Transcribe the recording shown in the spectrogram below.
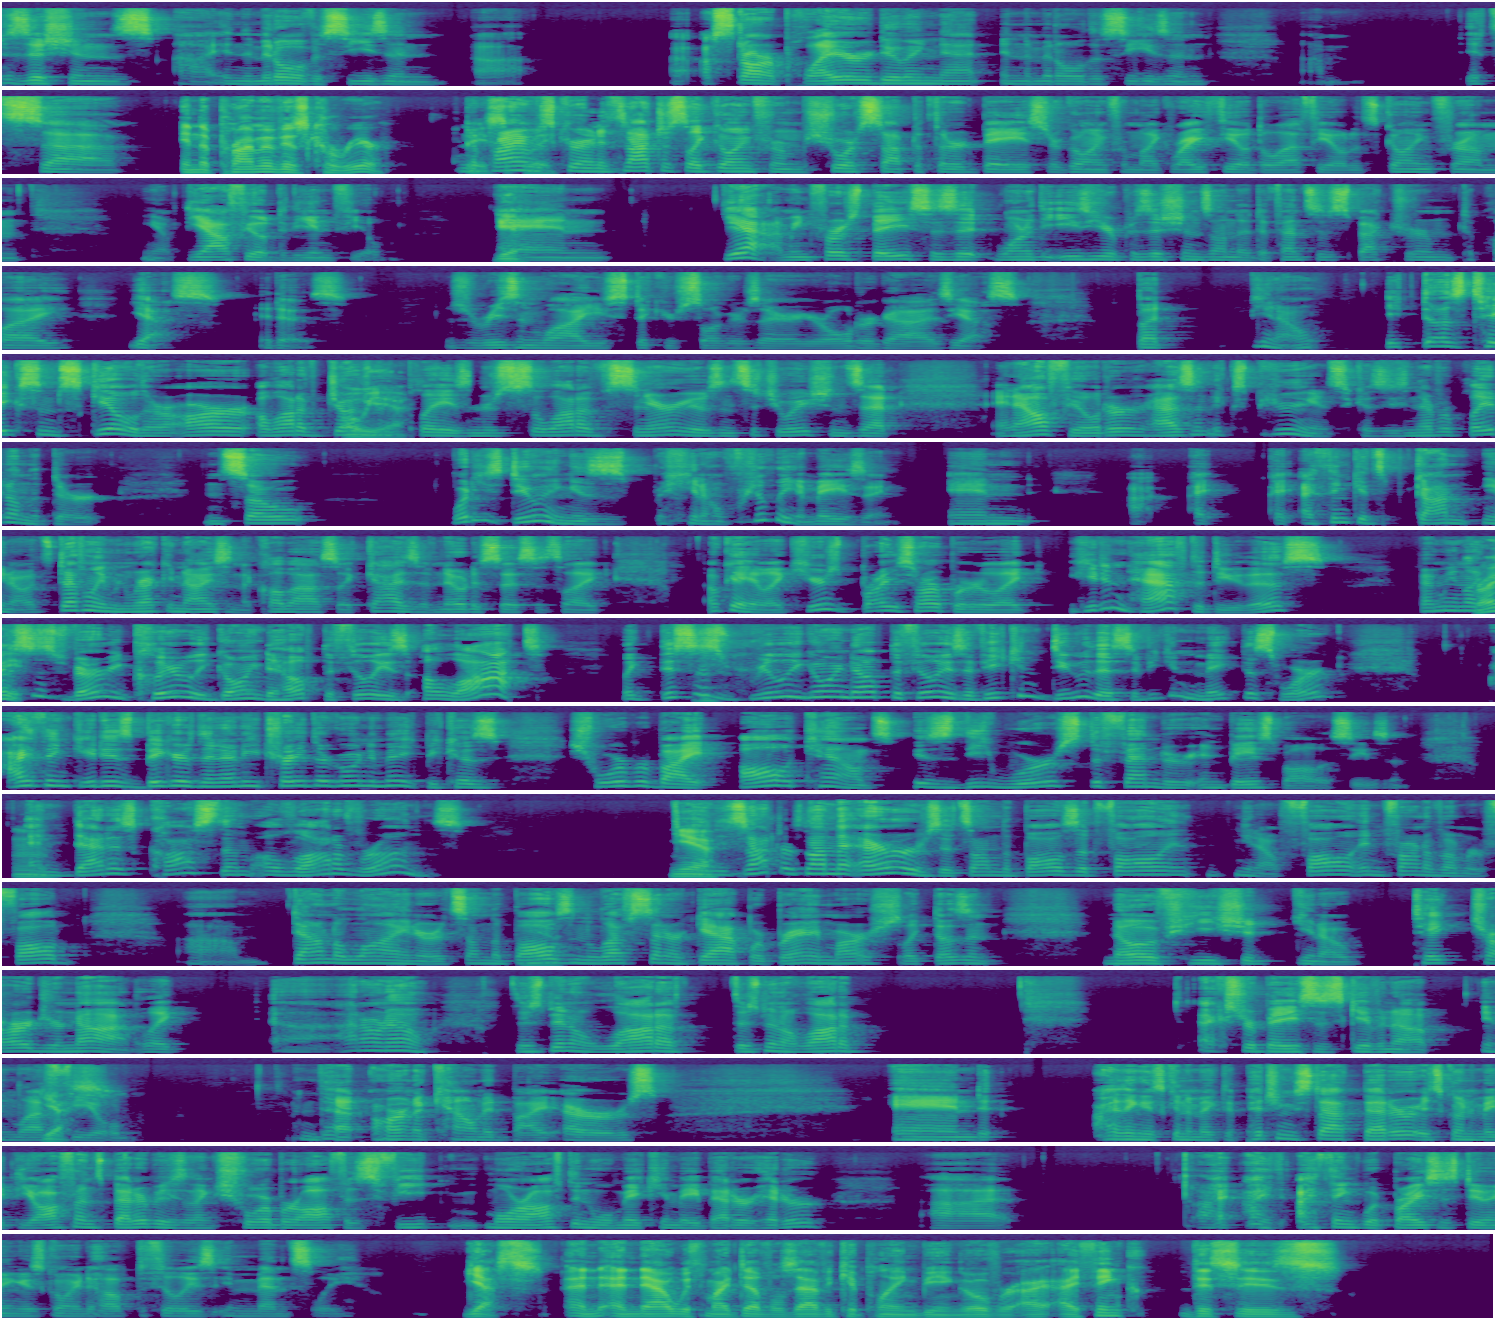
positions uh, in the middle of a season, uh, a star player doing that in the middle of the season. Um, it's uh, in the prime of his career. In the prime of his career, and it's not just like going from shortstop to third base or going from like right field to left field. It's going from you know the outfield to the infield. Yeah. And yeah, I mean, first base is it one of the easier positions on the defensive spectrum to play? Yes, it is. There's a reason why you stick your sluggers there, your older guys. Yes, but you know it does take some skill. There are a lot of oh, judgment oh, yeah. plays, and there's a lot of scenarios and situations that an outfielder hasn't experienced because he's never played on the dirt. And so what he's doing is, you know, really amazing. And I, I, I, I think it's gone. You know, it's definitely been recognized in the clubhouse. Like guys have noticed this. It's like, okay, like here's Bryce Harper. Like he didn't have to do this. I mean, like right. this is very clearly going to help the Phillies a lot. Like this is really going to help the Phillies if he can do this. If he can make this work, I think it is bigger than any trade they're going to make because Schwarber, by all accounts, is the worst defender in baseball this season. Mm. And that has cost them a lot of runs. Yeah. And it's not just on the errors, it's on the balls that fall in, you know, fall in front of them or fall um, down the line, or it's on the balls yeah. in the left center gap where Brandon Marsh like doesn't know if he should, you know, take charge or not. Like, uh, I don't know. There's been a lot of there's been a lot of extra bases given up in left yes. field that aren't accounted by errors. And I think it's going to make the pitching staff better. It's going to make the offense better because I think Schwarber off his feet more often will make him a better hitter. Uh, I, I, think what Bryce is doing is going to help the Phillies immensely. Yes, and and now with my devil's advocate playing being over, I, I think this is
